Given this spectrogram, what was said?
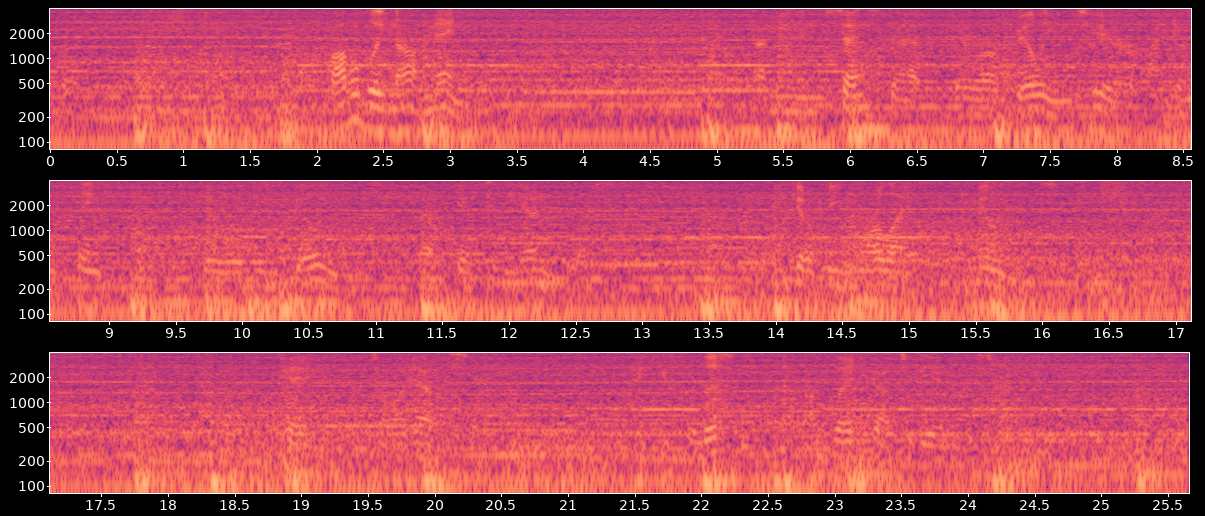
but probably not many. Mean, in the sense that there are billions here, I don't think there will be billions that will get to the end of this. I think it'll be more like millions. Okay, that's all I have to say. Thank you for listening. I'm glad you got to the end of this video.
